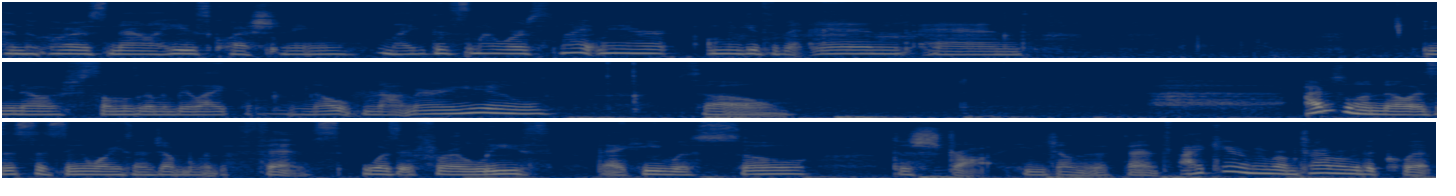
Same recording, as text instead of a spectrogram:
And of course, now he's questioning like, "This is my worst nightmare." I'm gonna get to the end and you know, someone's gonna be like, nope, not marrying you. So I just want to know: is this the scene where he's gonna jump over the fence? Was it for Elyse that he was so distraught he jumped over the fence? I can't remember. I'm trying to remember the clip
